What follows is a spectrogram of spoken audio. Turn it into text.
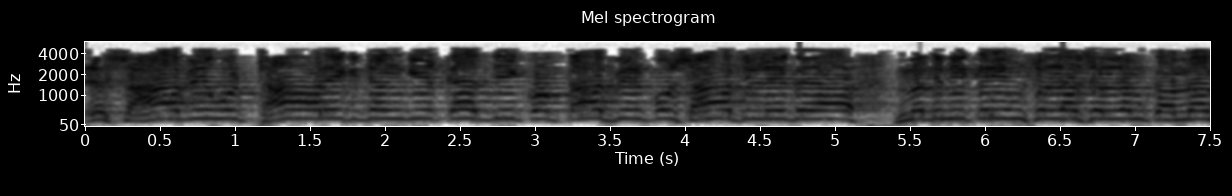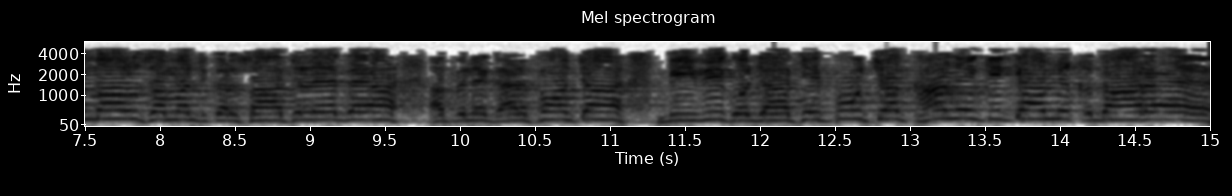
صحابی اٹھا ایک جنگی قیدی کو کافر کو ساتھ لے گیا۔ مدنی کریم صلی اللہ علیہ وسلم کا مہمان سمجھ کر ساتھ لے گیا۔ اپنے گھر پہنچا۔ بیوی کو جا کے پوچھا، کھانے کی کیا مقدار ہے؟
